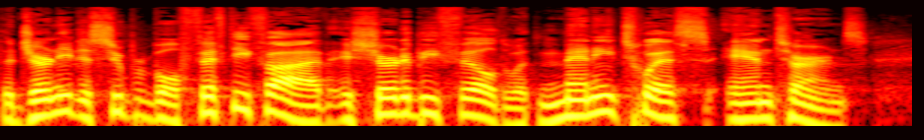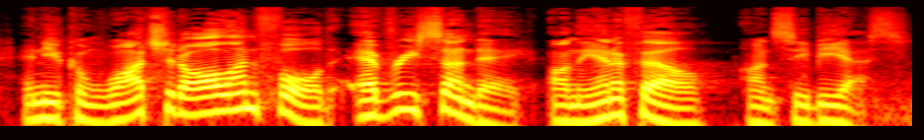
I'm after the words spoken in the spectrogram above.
The journey to Super Bowl 55 is sure to be filled with many twists and turns, and you can watch it all unfold every Sunday on the NFL on CBS.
